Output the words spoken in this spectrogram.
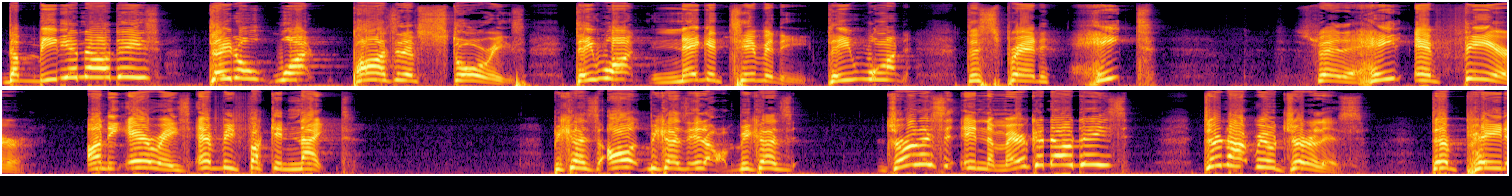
the media nowadays, they don't want positive stories. They want negativity. They want to spread hate, spread hate and fear on the airways every fucking night because all because it because journalists in America nowadays they're not real journalists. They're paid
